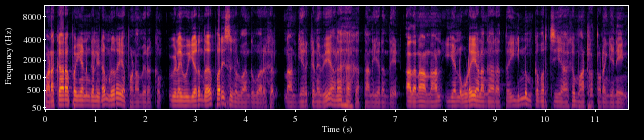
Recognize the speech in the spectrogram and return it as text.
பணக்கார பையன்களிடம் நிறைய பணம் இருக்கும். விலை உயர்ந்த பரிசுகள் வாங்குவார்கள். நான் ஏற்கனவே அழகாகத்தான் இருந்தேன். அதனால் நான் என் உடை அலங்காரத்தை இன்னும் கவர்ச்சியாக மாற்றத் தொடங்கினேன்.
